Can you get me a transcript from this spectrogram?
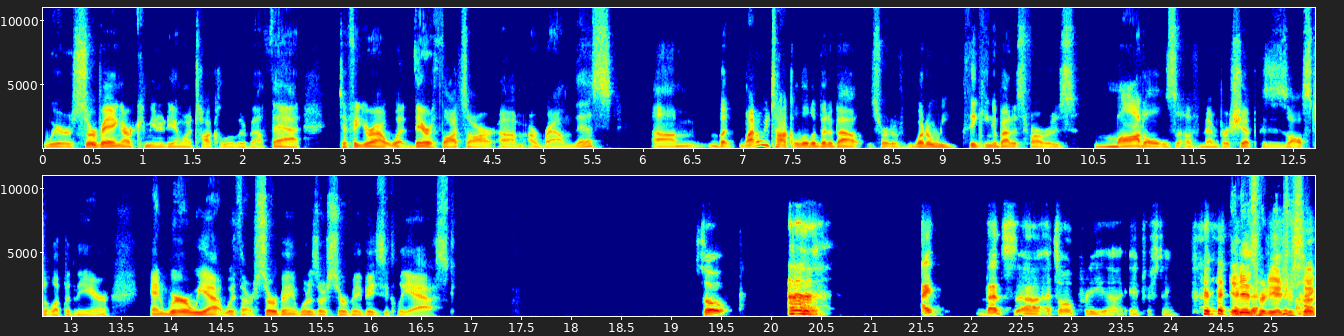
we're surveying our community. I want to talk a little bit about that to figure out what their thoughts are um, around this. Um, but why don't we talk a little bit about sort of what are we thinking about as far as models of membership? Because this is all still up in the air. And where are we at with our survey? What does our survey basically ask? So I that's uh it's all pretty uh interesting it is pretty interesting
